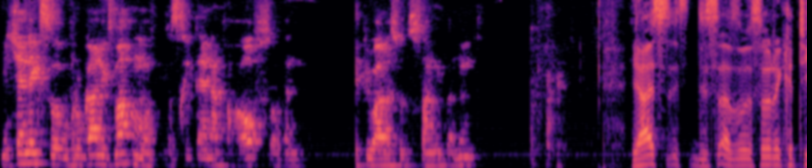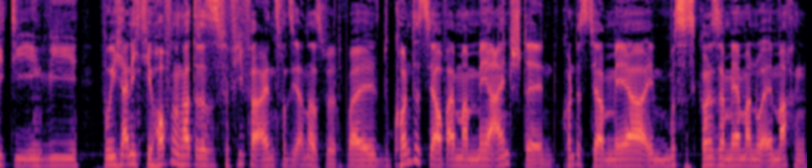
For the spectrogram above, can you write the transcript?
Mechanics, wo du gar nichts machen musst. Das kriegt einen einfach auf, so wenn CPU alles sozusagen übernimmt. Ja, es ist, das ist also das ist so eine Kritik, die irgendwie, wo ich eigentlich die Hoffnung hatte, dass es für FIFA 21 anders wird, weil du konntest ja auf einmal mehr einstellen. Du konntest ja mehr, musstest, konntest ja mehr manuell machen.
